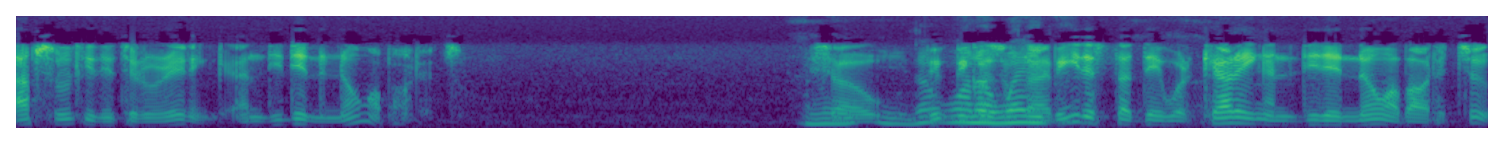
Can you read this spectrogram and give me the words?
absolutely deteriorating, and they didn't know about it. I mean, So you be- don't want because of diabetes that they were carrying and didn't know about it too.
